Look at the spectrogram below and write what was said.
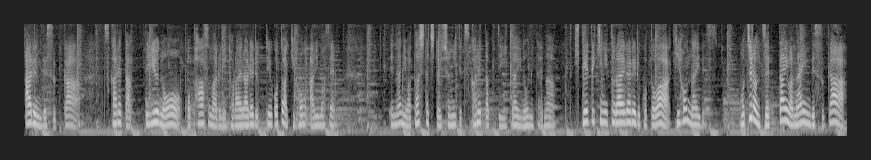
あるんですが疲れたっっていうのをこうパーソナルに捉えられるっていうことは基本ありません。え何私たちと一緒にいて疲れたって言いたいの？みたいな否定的に捉えられることは基本ないです。もちろん絶対はないんですが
